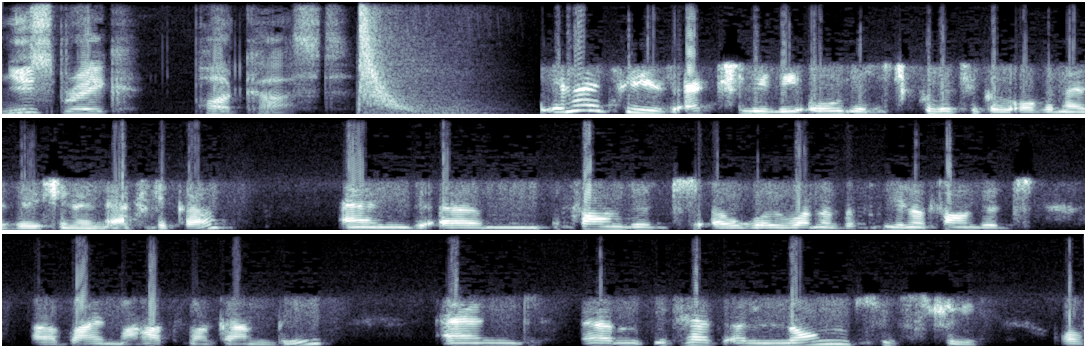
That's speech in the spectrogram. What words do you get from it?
Newsbreak podcast. NIC is actually the oldest political organization in Africa, and um, founded, uh, well, one of the, you know, founded uh, by Mahatma Gandhi, and um, it has a long history of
